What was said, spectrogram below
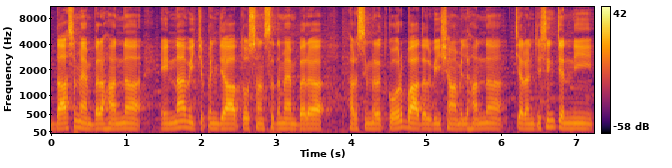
10 ਮੈਂਬਰ ਹਨ। ਇਹਨਾਂ ਵਿੱਚ ਪੰਜਾਬ ਤੋਂ ਸੰਸਦ ਮੈਂਬਰ ਹਰਸਿਮਰਤ ਕੌਰ ਬਾਦਲ ਵੀ ਸ਼ਾਮਿਲ ਹਨ। ਚਰਨਜੀਤ ਸਿੰਘ ਚੰਨੀ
